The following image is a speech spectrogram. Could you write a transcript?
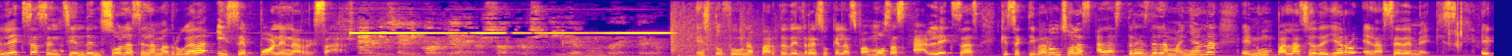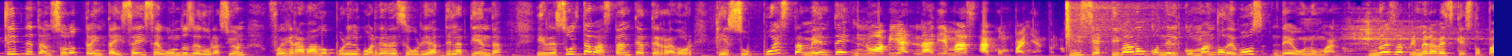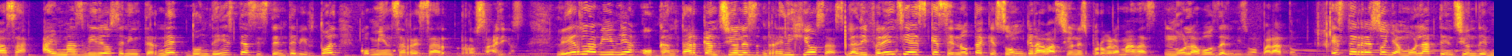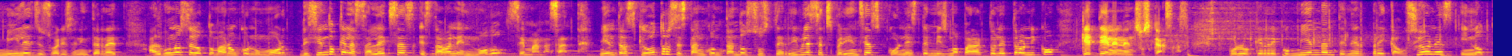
Alexa se encienden solas en la madrugada y se ponen a rezar. Ten misericordia de nosotros y del mundo entero. Esto fue una parte del rezo que las famosas Alexas que se activaron solas a las 3 de la mañana en un palacio de hierro en la CDMX. El clip de tan solo 36 segundos de duración fue grabado por el guardia de seguridad de la tienda y resulta bastante aterrador que supuestamente no había nadie más acompañándolo. Ni se activaron con el comando de voz de un humano. No es la primera vez que esto pasa, hay más videos en internet donde este asistente virtual comienza a rezar rosarios, leer la Biblia o cantar canciones religiosas. La diferencia es que se nota que son grabaciones programadas, no la voz del mismo aparato. Este rezo llamó la atención de miles de usuarios en internet. Algunos se lo tomaron con humor diciendo que las Alexas estaban en modo Semana Santa, mientras que otros están contando sus terribles experiencias con este mismo aparato electrónico que tienen en sus casas, por lo que recomiendan tener precauciones y no tomar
